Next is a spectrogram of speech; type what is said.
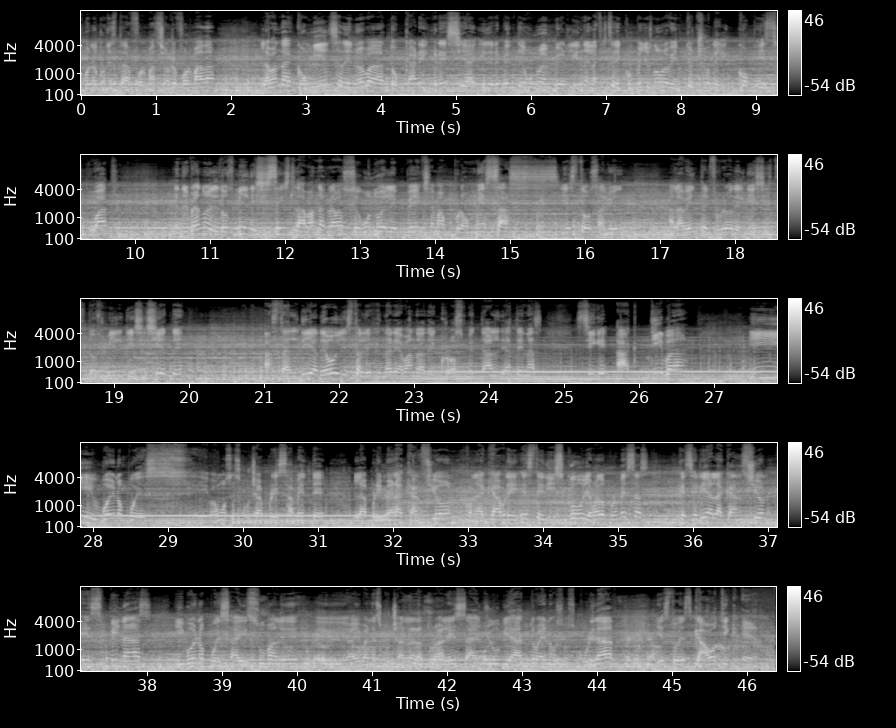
Y bueno, con esta formación reformada, la banda comienza de nuevo a tocar en Grecia y de repente uno en Berlín en la fiesta de cumpleaños número 28 del Copy Squad. En el verano del 2016 la banda graba su segundo LP que se llama Promesas y esto salió a la venta en febrero del 2017 hasta el día de hoy esta legendaria banda de cross metal de Atenas sigue activa. Y bueno pues eh, vamos a escuchar precisamente la primera canción con la que abre este disco llamado Promesas que sería la canción Espinas. Y bueno pues ahí súbanle eh, ahí van a escuchar la naturaleza lluvia truenos oscuridad. Y esto es Chaotic End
